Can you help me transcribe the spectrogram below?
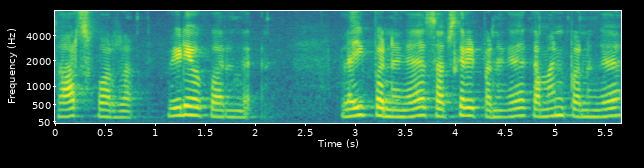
ஷார்ட்ஸ் போடுறேன். வீடியோவை பாருங்கள் லைக் பண்ணுங்கள் சப்ஸ்கிரைப் பண்ணுங்கள் கமெண்ட் பண்ணுங்கள்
